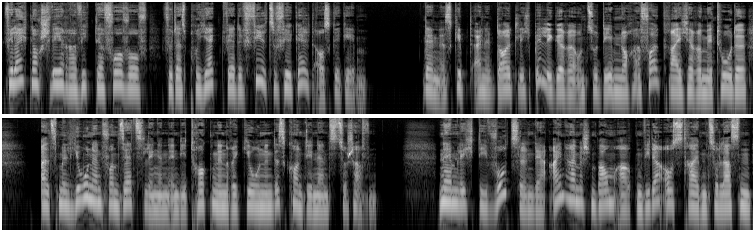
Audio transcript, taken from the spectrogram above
Vielleicht noch schwerer wiegt der Vorwurf, für das Projekt werde viel zu viel Geld ausgegeben. Denn es gibt eine deutlich billigere und zudem noch erfolgreichere Methode, als Millionen von Setzlingen in die trockenen Regionen des Kontinents zu schaffen nämlich die Wurzeln der einheimischen Baumarten wieder austreiben zu lassen,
